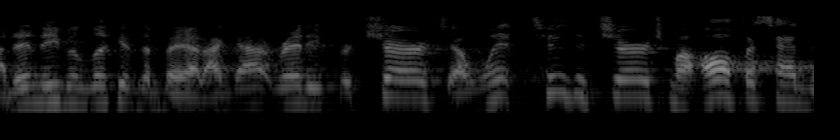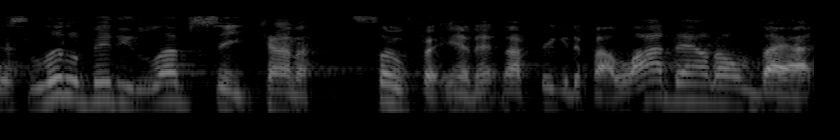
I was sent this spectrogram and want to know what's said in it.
I didn't even look at the bed. I got ready for church. I went to the church. My office had this little bitty love seat kind of sofa in it, and I figured if I lie down on that,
